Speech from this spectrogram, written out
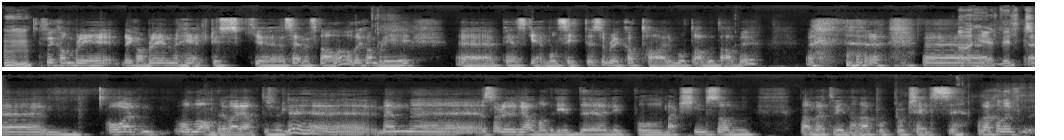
Mm. Så det kan, bli, det kan, bli, en heltysk uh, semifinale, og det kan bli eh, PSG mot City, så blir det Qatar mot Abu Dhabi. ja, det er helt vilt. Og, og, noen andre varianter, selvfølgelig. men så er det Real Madrid-Liverpool-matchen som da møter vinneren av Porto-Chelsea. Og da kan du,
